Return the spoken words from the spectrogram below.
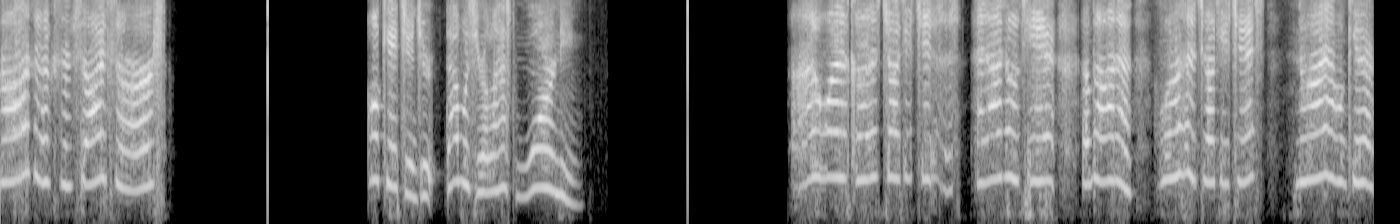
not exercisers. Okay, Ginger, that was your last warning. I want to go to Chuck E. Cheese's, and I don't care about a what a Chuck E. Cheese. No, I don't care,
